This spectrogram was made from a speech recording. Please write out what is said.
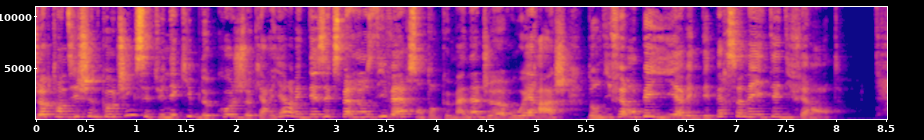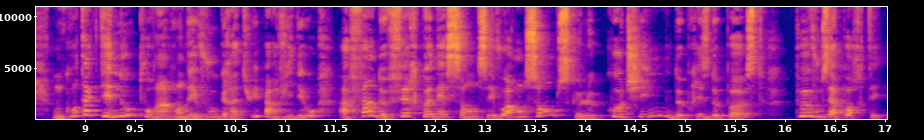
Job Transition Coaching, c'est une équipe de coachs de carrière avec des expériences diverses en tant que manager ou RH dans différents pays avec des personnalités différentes. Donc contactez-nous pour un rendez-vous gratuit par vidéo afin de faire connaissance et voir ensemble ce que le coaching de prise de poste peut vous apporter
